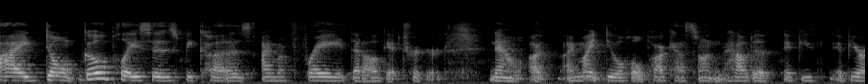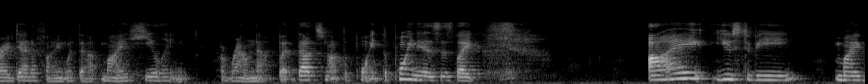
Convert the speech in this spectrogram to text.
I don't go places because I'm afraid that I'll get triggered. Now, I, I might do a whole podcast on how to if you if you're identifying with that, my healing around that, but that's not the point. The point is is like I used to be my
